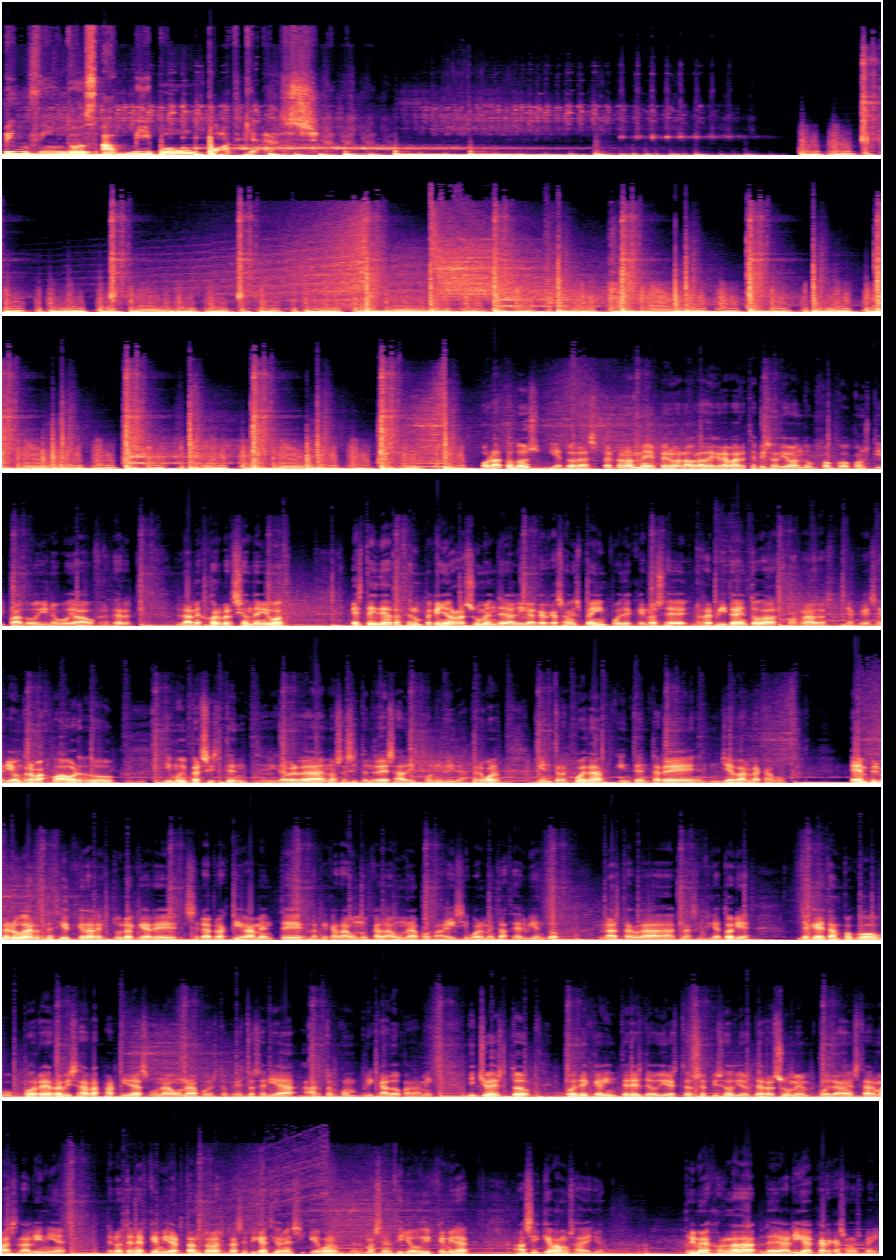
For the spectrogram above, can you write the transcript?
Bem-vindos a Meeple Podcast. Hola a todos y a todas, perdonadme, pero a la hora de grabar este episodio ando un poco constipado y no voy a ofrecer la mejor versión de mi voz. Esta idea de hacer un pequeño resumen de la Liga Carcassonne Spain puede que no se repita en todas las jornadas, ya que sería un trabajo arduo y muy persistente, y la verdad no sé si tendré esa disponibilidad, pero bueno, mientras pueda intentaré llevarla a cabo. En primer lugar, decir que la lectura que haré será prácticamente la que cada uno y cada una podáis igualmente hacer viendo la tabla clasificatoria, ya que tampoco podré revisar las partidas una a una, puesto que esto sería harto complicado para mí. Dicho esto, puede que el interés de oír estos episodios de resumen puedan estar más en la línea de no tener que mirar tanto las clasificaciones y que bueno, es más sencillo oír que mirar. Así que vamos a ello. Primera jornada de la Liga Carcassonne Spain.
